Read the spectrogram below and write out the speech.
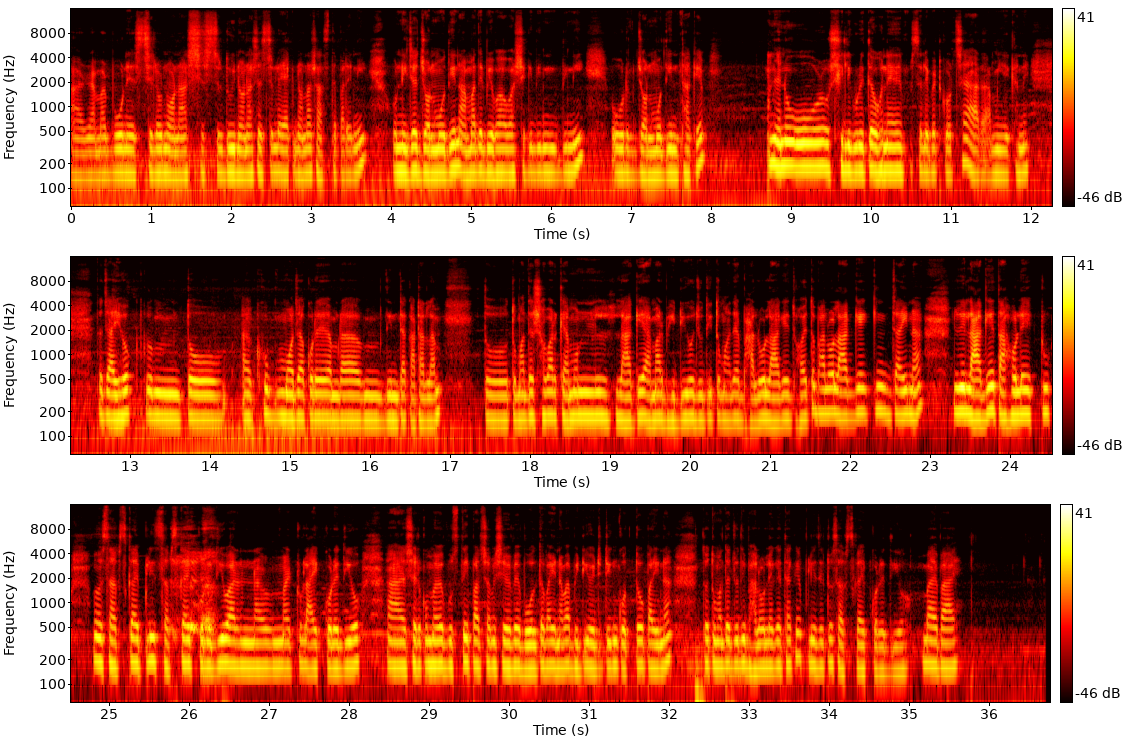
আর আমার বোন এসেছিল ননাস এসেছিল দুই ননাস এসেছিল এক ননাস আসতে পারেনি। ওর নিজের জন্মদিন আমাদের বিবাহবার্ষিকী দিন দিনই ওর জন্মদিন থাকে। যেন ও শিলিগুড়িতে ওখানে সেলিব্রেট করছে আর আমি এখানে। তো যাই হোক তো খুব মজা করে আমরা দিনটা কাটালাম। তো তোমাদের সবার কেমন লাগে আমার ভিডিও? যদি তোমাদের ভালো লাগে, হয়তো ভালো লাগে কি যাই না। যদি লাগে তাহলে একটু সাবস্ক্রাইব প্লিজ সাবস্ক্রাইব করে দিও আর একটু লাইক করে দিও। সেরকমভাবে বুঝতেই পারছ আমি সেভাবে বলতে পারি না বা ভিডিও এডিটিং করতেও পারি না। তো তোমাদের যদি ভালো লেগে থাকে প্লিজ একটু সাবস্ক্রাইব করে দিও। Bye bye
